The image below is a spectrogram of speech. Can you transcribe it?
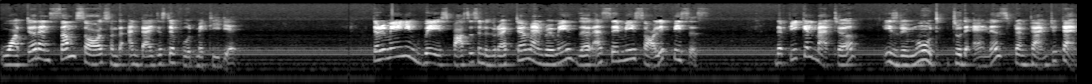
water and some salts from the undigested food material. The remaining waste passes into the rectum and remains there as semi-solid feces. The fecal matter is removed through the anus from time to time.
